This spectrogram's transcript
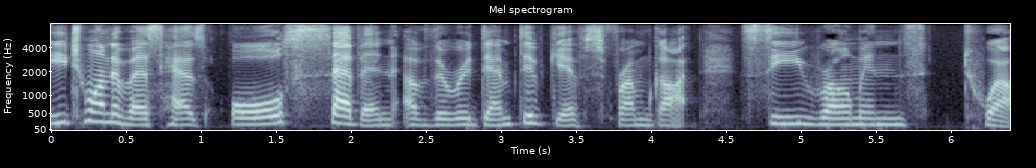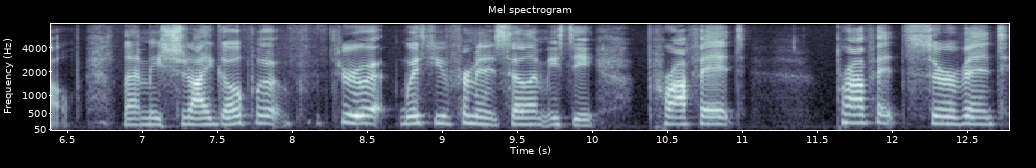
each one of us has all seven of the redemptive gifts from God. See Romans 12. Let me, should I go for, through it with you for a minute? So let me see. Prophet, prophet, servant,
